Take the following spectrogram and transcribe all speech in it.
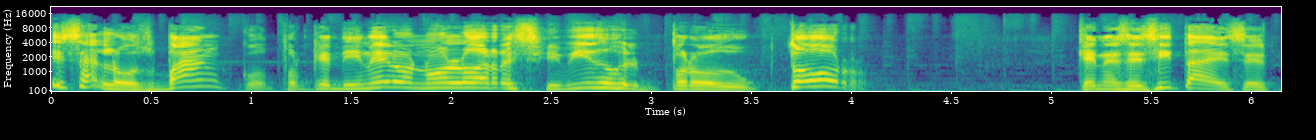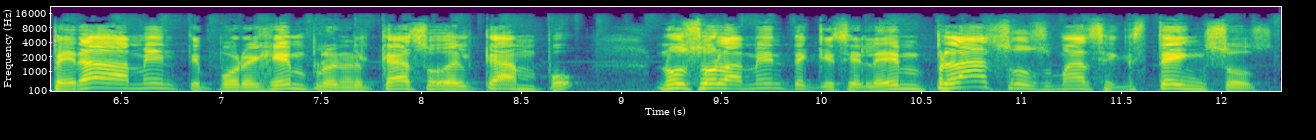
Es a los bancos, porque el dinero no lo ha recibido el productor, que necesita desesperadamente, por ejemplo, en el caso del campo, no solamente que se le den plazos más extensos,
